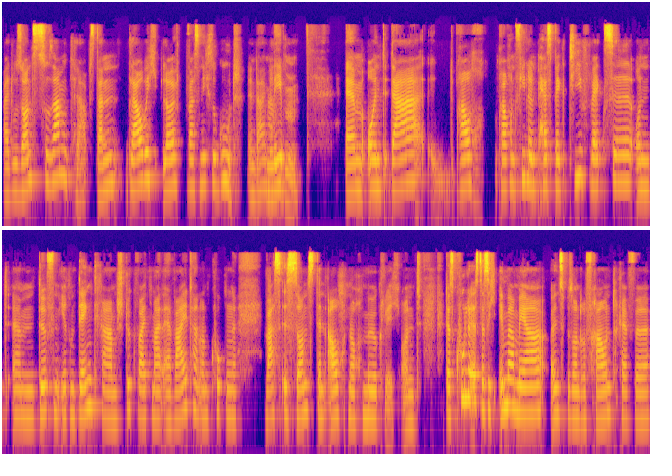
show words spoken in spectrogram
weil du sonst zusammenklappst, dann glaube ich, läuft was nicht so gut in deinem ja. Leben. Ähm, und da brauch, brauchen viele einen Perspektivwechsel und ähm, dürfen ihren Denkrahmen ein Stück weit mal erweitern und gucken, was ist sonst denn auch noch möglich. Und das Coole ist, dass ich immer mehr, insbesondere Frauen treffe,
